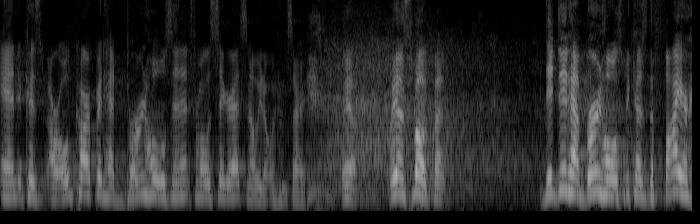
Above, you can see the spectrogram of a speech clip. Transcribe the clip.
And because our old carpet had burn holes in it from all the cigarettes. No, we don't, I'm sorry. We don't, we don't smoke, but they did have burn holes because the fire,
